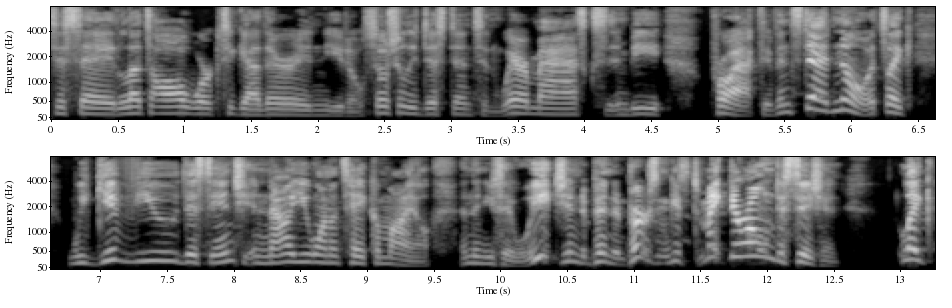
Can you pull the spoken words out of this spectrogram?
to say let's all work together and you know socially distance and wear masks and be proactive? Instead no it's like we give you this inch and now you want to take a mile. And then you say well each independent person gets to make their own decision like,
